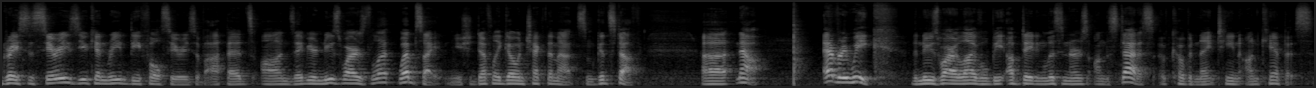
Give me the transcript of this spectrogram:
Grace's series, you can read the full series of op eds on Xavier Newswire's le- website, and you should definitely go and check them out. Some good stuff. Uh, now, Every week, the Newswire Live will be updating listeners on the status of COVID 19 on campus.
